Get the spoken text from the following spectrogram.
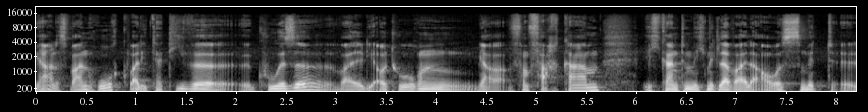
ja, das waren hochqualitative äh, Kurse, weil die Autoren ja vom Fach kamen. Ich kannte mich mittlerweile aus mit äh,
